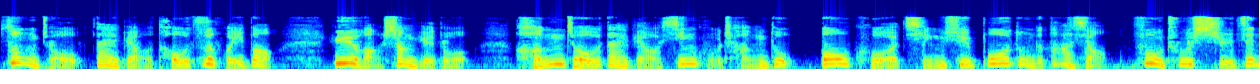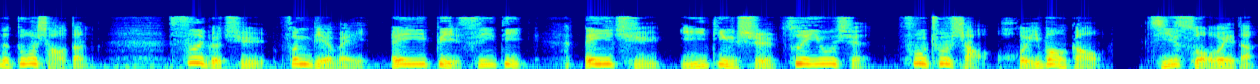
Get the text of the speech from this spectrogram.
纵轴代表投资回报，越往上越多；横轴代表辛苦程度，包括情绪波动的大小、付出时间的多少等。四个区分别为 A、B、C、D，A 区一定是最优选，付出少，回报高，即所谓的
